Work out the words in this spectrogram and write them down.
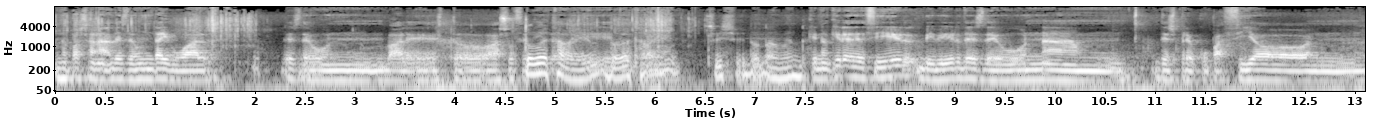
no pasa nada, desde un da igual, desde un vale, esto ha sucedido. Todo está bien, todo está está bien. Sí, sí, totalmente. Que no quiere decir vivir desde una mm, despreocupación,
